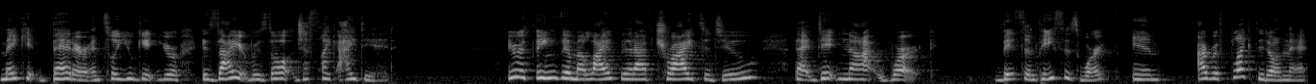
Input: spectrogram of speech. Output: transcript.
make it better until you get your desired result, just like I did. There are things in my life that I've tried to do that did not work. Bits and pieces worked, and I reflected on that.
